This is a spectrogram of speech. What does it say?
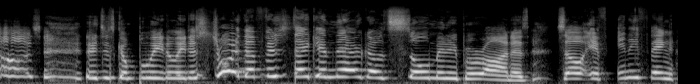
gosh. They just completely destroyed the fish tank, and there goes so many piranhas. So, if anything,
